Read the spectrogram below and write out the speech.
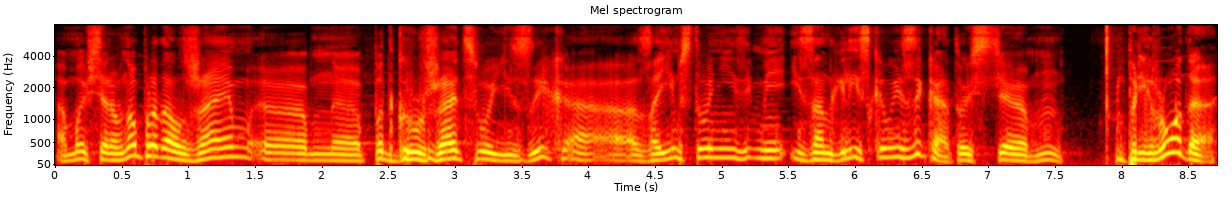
мы все равно продолжаем э, подгружать свой язык э, заимствованиями из английского языка. То есть... Э, природа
